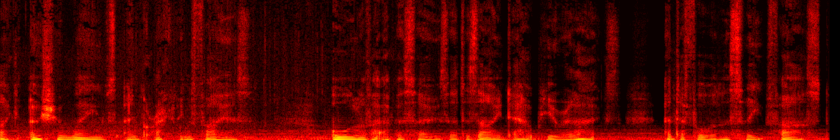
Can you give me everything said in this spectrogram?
like ocean waves and crackling fires. All of our episodes are designed to help you relax and to fall asleep fast.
